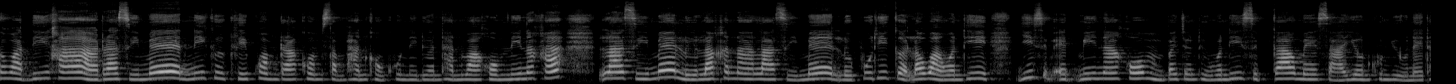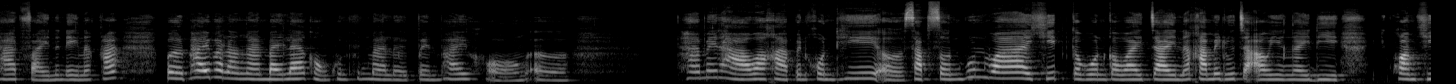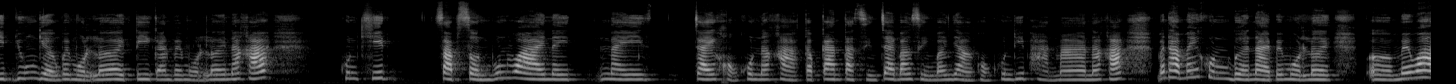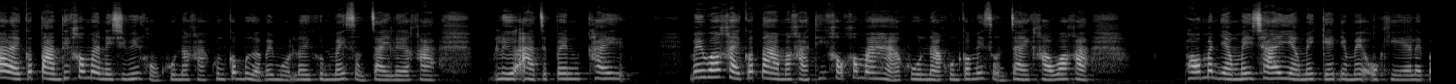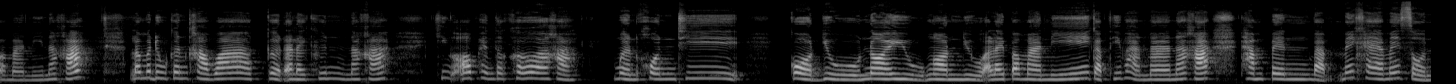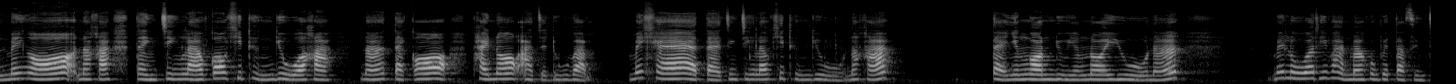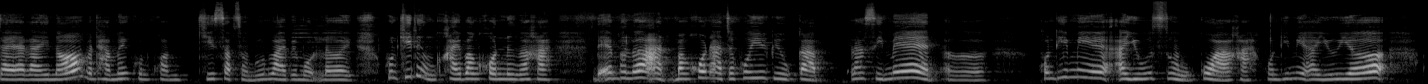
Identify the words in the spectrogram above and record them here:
สวัสดีค่ะ ราศีเมษนี่คือคลิปความรักความสัมพันธ์ของคุณในเดือนธันวาคมนี้นะคะ ราศีเมษหรือลัคนาราศีเมษหรือผู้ที่เกิดระหว่างวันที่ 21 มีนาคม ไปจนถึงวันที่ 19 เมษายนคุณอยู่ในธาตุไฟนั่นเองนะคะ เปิดไพ่พลังงานใบแรกของคุณขึ้นมาเลยเป็นไพ่ของเอ่อห้าไม่เท้าอะค่ะ เป็นคนที่เออสับสนวุ่นวาย คิดกระวนกระวายใจนะคะ ไม่รู้จะเอายังไงดี ความคิดยุ่งเหยิงไปหมดเลย ตีกันไปหมดเลยนะคะ คุณคิดสับสนวุ่นวายในในใจของคุณนะคะ กับการตัดสินใจบางสิ่งบางอย่างของคุณที่ผ่านมานะคะ มันทำให้คุณเบื่อหน่ายไปหมดเลยเออไม่ว่าอะไรก็ตามที่เข้ามาในชีวิตของคุณนะคะ คุณก็เบื่อไปหมดเลย คุณไม่สนใจเลยค่ะ หรืออาจจะเป็นใครไม่ว่าใครก็ตามอะค่ะที่เขาเข้ามาหาคุณนะคุณก็ไม่สนใจเขาอะค่ะ เพราะมันยังไม่ใช่ยังไม่เก็ตยังไม่โอเคอะไรประมาณนี้นะคะ เรามาดูกันค่ะว่าเกิดอะไรขึ้นนะคะ King of Pentacle อะค่ะ เหมือนคนที่โกรธอยู่นอยอยู่งอนอยู่อะไรประมาณนี้กับที่ผ่านมานะคะทำเป็นแบบไม่แคร์ไม่สนไม่ง้อนะคะ แต่จริงๆแล้วก็คิดถึงอยู่อะค่ะนะ แต่ก็ภายนอกอาจจะดูแบบไม่แคร์แต่จริง ๆ แล้วคิดถึงอยู่นะคะ แต่ยังงอนอยู่ยังนอยอยู่นะ ไม่รู้ว่าที่ผ่านมาคุณไปตัดสินใจอะไรเนาะมันทำให้คุณความคิดสับสนวุ่นวายไปหมดเลย คุณคิดถึงใครบางคนหนึ่งอะค่ะ The Emperor อาจบางคนอาจจะคุยอยู่กับราศีเมษเออคนที่มีอายุสูงกว่าค่ะ คนที่มีอายุเยอะ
